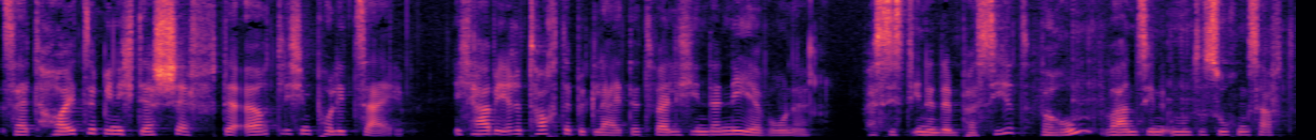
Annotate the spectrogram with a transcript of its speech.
Seit heute bin ich der Chef der örtlichen Polizei. Ich habe Ihre Tochter begleitet, weil ich in der Nähe wohne. Was ist Ihnen denn passiert? Warum waren Sie in Untersuchungshaft?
